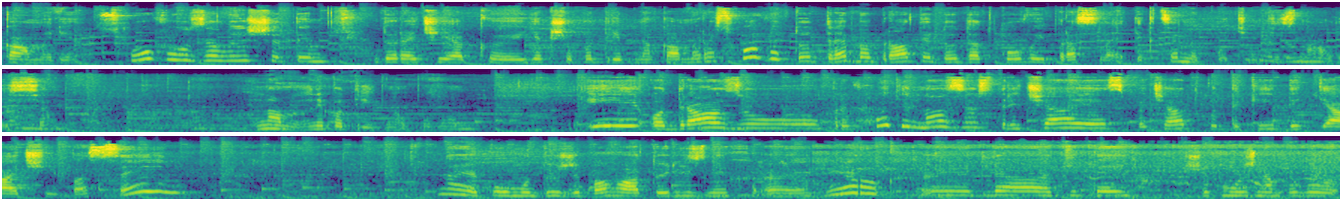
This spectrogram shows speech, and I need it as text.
камері схову залишити. До речі, як, якщо потрібна камера схову, то треба брати додатковий браслетик. Це ми потім дізналися. Нам не потрібно було. І одразу при вході нас зустрічає спочатку такий дитячий басейн, на якому дуже багато різних е, горок е, для дітей, щоб можна було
